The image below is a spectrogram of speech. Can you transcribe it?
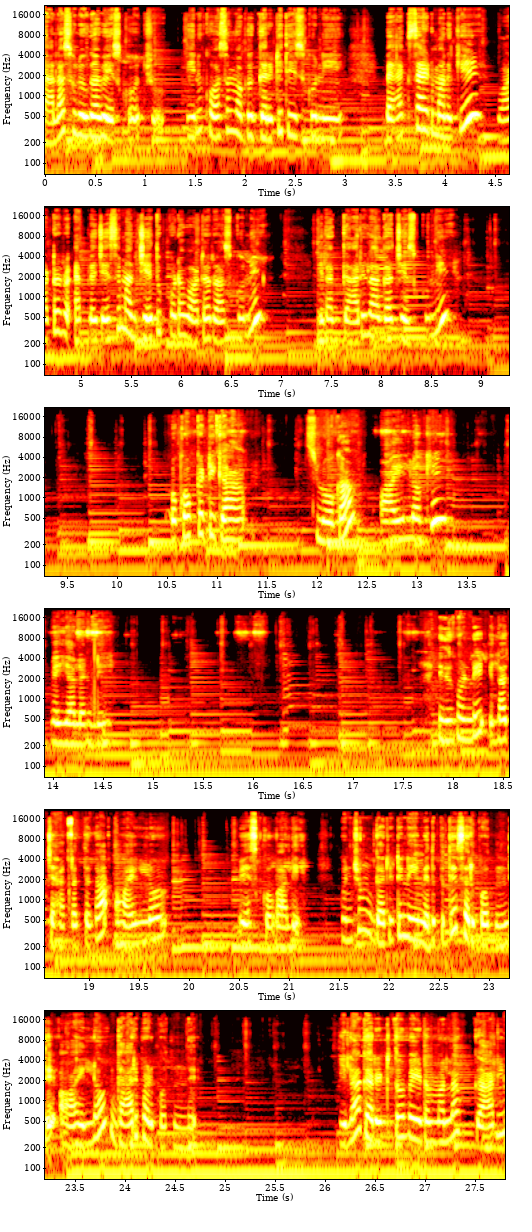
చాలా సులువుగా వేసుకోవచ్చు. దీనికోసం ఒక గరిటె తీసుకుని బ్యాక్ సైడ్ మనకి వాటర్ అప్లై చేసి మన చేతికి కూడా వాటర్ రాసుకొని ఇలా గారెలాగా చేసుకుని ఒక్కొక్కటిగా స్లోగా ఆయిల్లోకి వేయాలండి. ఇదిగోండి ఇలా జాగ్రత్తగా ఆయిల్లో వేసుకోవాలి. కొంచెం గరిటెని మెదిపితే సరిపోతుంది. ఆయిల్లో గారి పడిపోతుంది. ఇలా గరిటతో వేయడం వల్ల గార్లు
